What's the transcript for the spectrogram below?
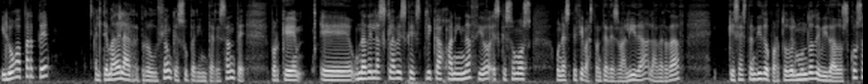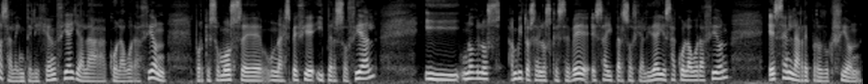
Y luego aparte el tema de la reproducción, que es súper interesante, porque eh, una de las claves que explica Juan Ignacio es que somos una especie bastante desvalida, la verdad, que se ha extendido por todo el mundo debido a dos cosas, a la inteligencia y a la colaboración, porque somos eh, una especie hipersocial y uno de los ámbitos en los que se ve esa hipersocialidad y esa colaboración es en la reproducción.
